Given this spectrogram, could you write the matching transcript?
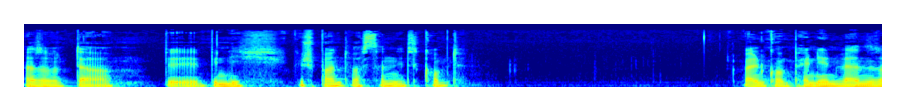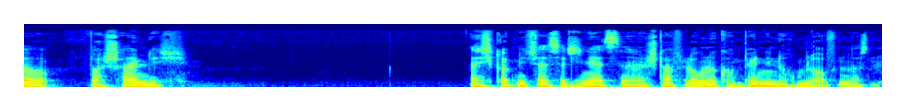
also da bin ich gespannt, was dann jetzt kommt. Weil ein Companion werden sie wahrscheinlich. Also ich glaube nicht, dass sie den jetzt in einer Staffel ohne Companion rumlaufen lassen.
